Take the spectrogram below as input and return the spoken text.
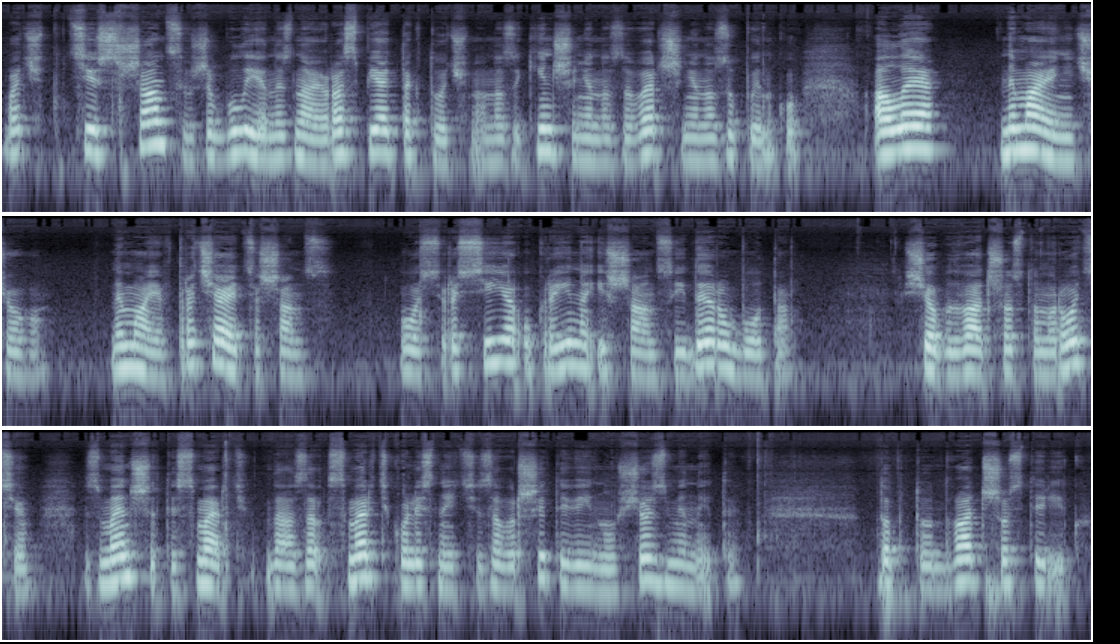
Бачите, ці ж шанси вже були, я не знаю, раз 5 так точно, на закінчення, на завершення, на зупинку. Але немає нічого. Немає. Втрачається шанс. Ось Росія, Україна і шанс. Йде робота. Щоб у 26-му році зменшити смерть, да, смерть колісниці, завершити війну, щось змінити. Тобто 26 рік.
